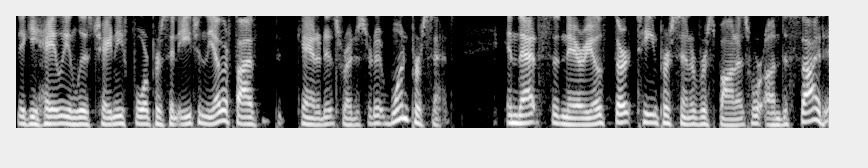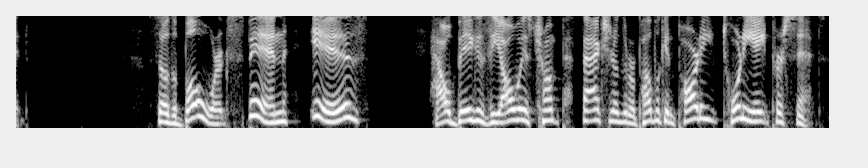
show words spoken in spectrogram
Nikki Haley and Liz Cheney, 4% each, and the other five candidates registered at 1%. In that scenario, 13% of respondents were undecided. So the bulwark spin is how big is the always Trump faction of the Republican Party? 28%.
